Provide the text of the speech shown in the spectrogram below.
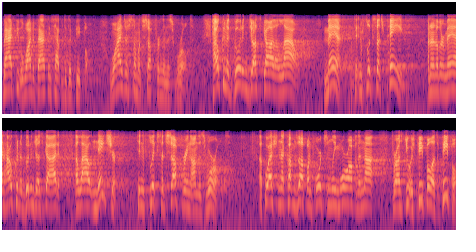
bad people? Why do bad things happen to good people? Why is there so much suffering in this world? How can a good and just God allow man to inflict such pain on another man? How can a good and just God allow nature to inflict such suffering on this world? A question that comes up, unfortunately, more often than not for us Jewish people as a people,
